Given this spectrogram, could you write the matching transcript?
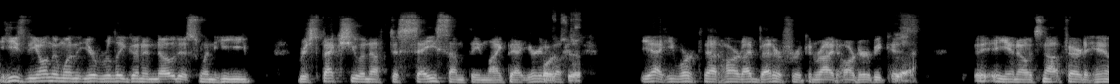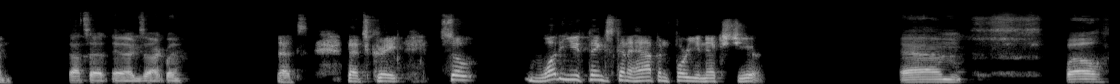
he's the only one that you're really going to notice when he respects you enough to say something like that. You're going to go, "Yeah, he worked that hard. I better freaking ride harder because yeah. you know it's not fair to him." That's it. Yeah, exactly. That's that's great. So, what do you think is going to happen for you next year? Um well,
